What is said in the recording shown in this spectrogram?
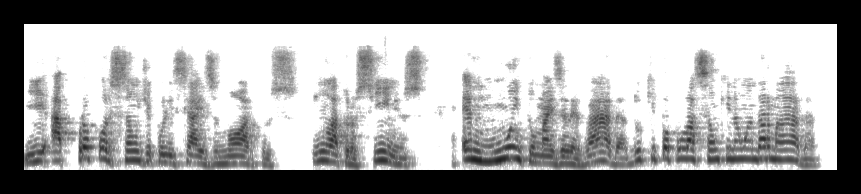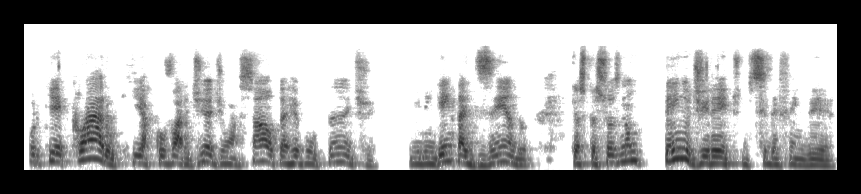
E a proporção de policiais mortos em latrocínios é muito mais elevada do que população que não anda armada. Porque, claro que a covardia de um assalto é revoltante, e ninguém está dizendo que as pessoas não têm o direito de se defender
